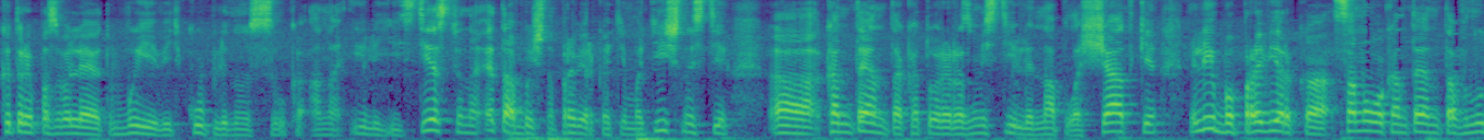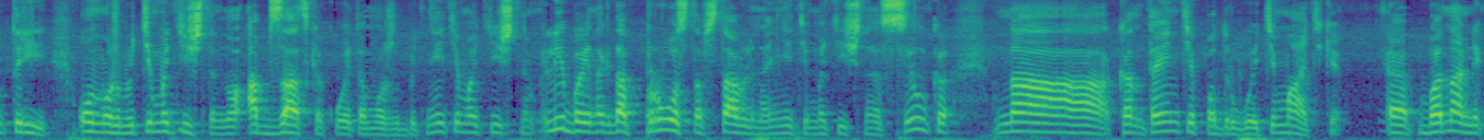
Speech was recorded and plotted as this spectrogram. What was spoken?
которые позволяют выявить купленную ссылку, она или естественная. Это обычно проверка тематичности, э, контента, который разместили на площадке, либо проверка самого контента внутри. Он может быть тематичным, но абзац какой-то может быть не тематичным. Либо иногда просто вставлена не тематичная ссылка на контенте по другой тематике. Э, банальный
